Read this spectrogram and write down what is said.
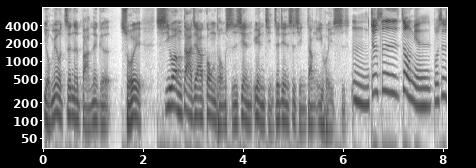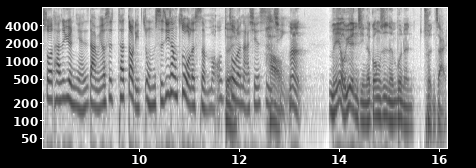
有没有真的把那个。所谓希望大家共同实现愿景这件事情当一回事，嗯，就是重点不是说它是愿景还是大名，而是它到底我们实际上做了什么，做了哪些事情。好，那没有愿景的公司能不能存在？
